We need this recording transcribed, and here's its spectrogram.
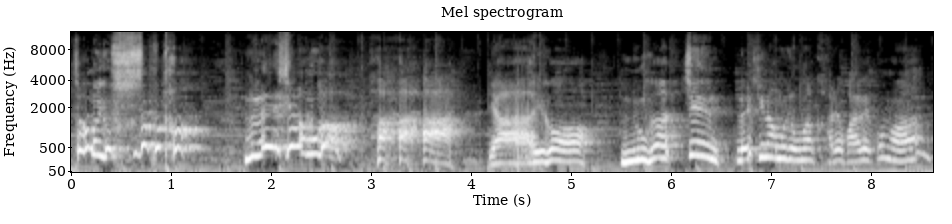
잠깐만 이거 시작부터 레이시나무가 하하하 야 이거 누가 찐 레이시나무인지 오늘 가려봐야겠구만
